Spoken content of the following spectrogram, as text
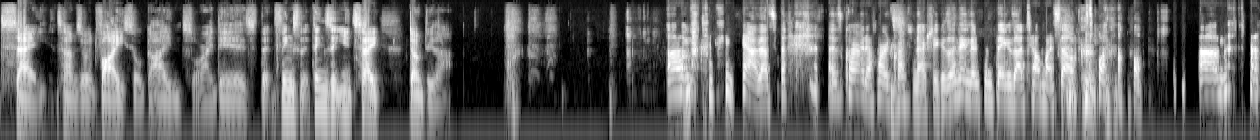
say in terms of advice or guidance or ideas that things that things that you'd say don't do that? Um, yeah, that's that's quite a hard question actually, because I think there's some things I tell myself as well. um,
